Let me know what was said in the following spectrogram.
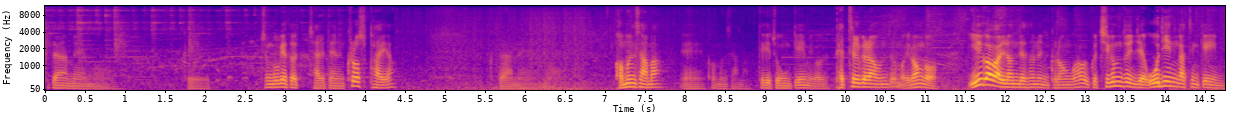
그 다음에 뭐 그 중국에서 잘 되는 CrossFire. 그 다음에 뭐 검은 사막, 예, 검은 사막. 되게 좋은 게임이고 Battlegrounds 뭐 이런 거 일과 관련돼서는 그런 거 하고 있고 지금도 이제 Odin 같은 게임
